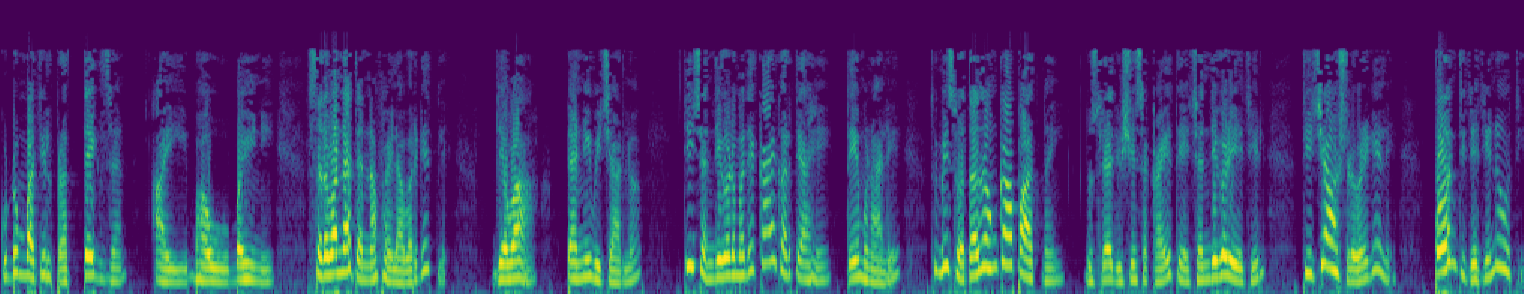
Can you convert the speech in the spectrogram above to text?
कुटुंबातील प्रत्येकजण आई भाऊ बहिणी सर्वांना त्यांना फैलावर घेतले. जेव्हा त्यांनी विचारलं ती चंदीगडमध्ये काय करते आहे? ते म्हणाले तुम्ही स्वतः जाऊन का पाहत नाही? दुसऱ्या दिवशी सकाळी ते चंदीगड येथील तिच्या हॉस्टेलवर गेले. पण तिथे ती नव्हती.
